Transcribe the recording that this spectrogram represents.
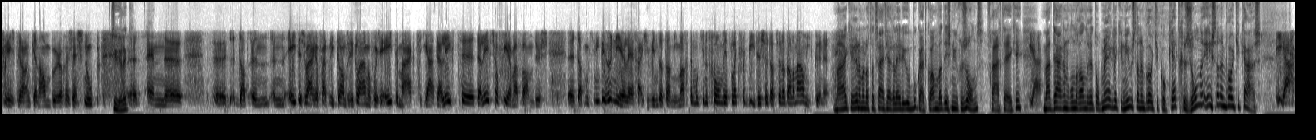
frisdrank en hamburgers en snoep. Tuurlijk. Uh, en dat een, een etenswarenfabrikant reclame voor zijn eten maakt... ja, daar leeft, uh, daar leeft zo'n firma van. Dus uh, dat moet je niet bij hun neerleggen. Als je vindt dat dat niet mag, dan moet je het gewoon wettelijk verbieden... zodat ze het allemaal niet kunnen. Maar ik herinner me nog dat vijf jaar geleden uw boek uitkwam... Wat is nu gezond? Vraagteken. Ja. Maar daarin onder andere het opmerkelijke nieuws... dat een broodje koket gezonder is dan een broodje kaas. Ja.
